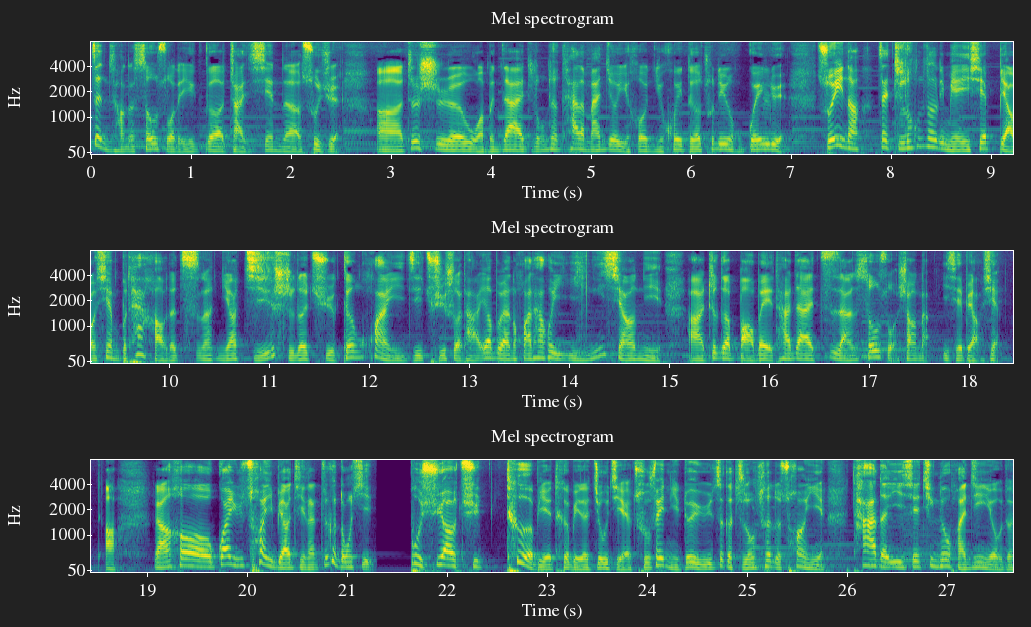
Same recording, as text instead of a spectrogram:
正常的搜索的一个展现的数据，啊，这是我们在直通车开了蛮久以后，你会得出的一种规律。所以呢，在直通车里面一些表现不太好的词呢，你要及时的去更换以及取舍它，要不然的话，它会影响你啊这个宝贝它在自然搜索上的一些表现啊。然后关于创意标题呢，这个东西不需要去。特别特别的纠结，除非你对于这个直通车的创意，它的一些竞争环境有着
